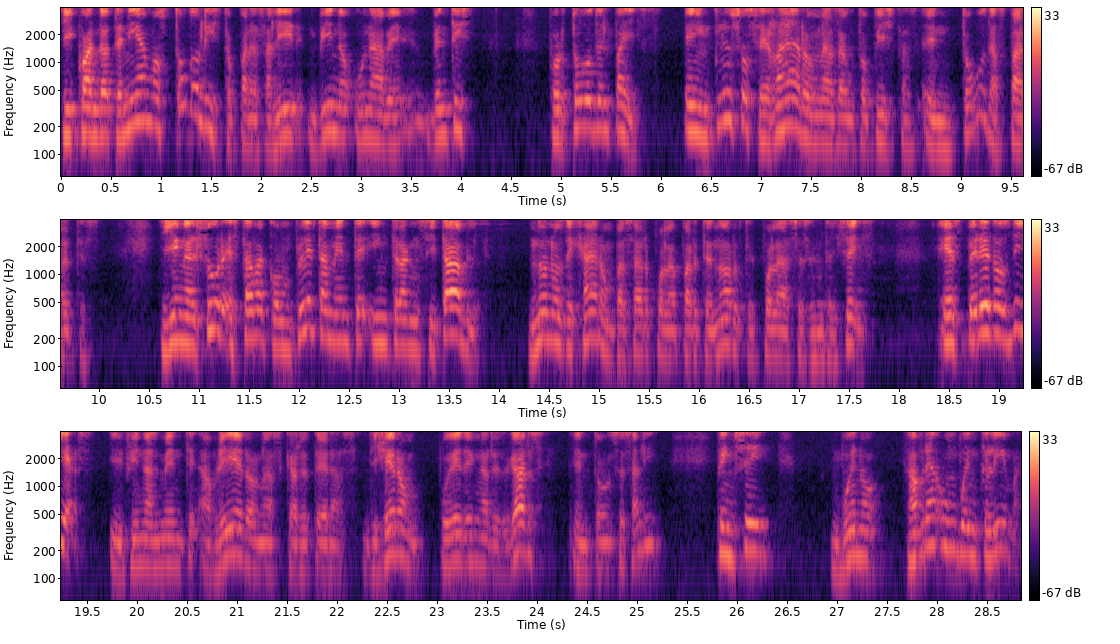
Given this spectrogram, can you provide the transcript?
Y cuando teníamos todo listo para salir, vino una ventista por todo el país e incluso cerraron las autopistas en todas partes. Y en el sur estaba completamente intransitable. No nos dejaron pasar por la parte norte, por la 66. Esperé dos días y finalmente abrieron las carreteras. Dijeron, pueden arriesgarse. Entonces salí. Pensé, bueno, habrá un buen clima.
